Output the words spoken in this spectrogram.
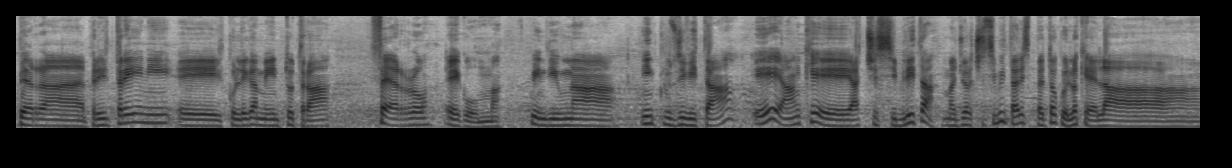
per, uh, per i treni e il collegamento tra ferro e gomma quindi una inclusività e anche accessibilità, maggiore accessibilità rispetto a quello che è la,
